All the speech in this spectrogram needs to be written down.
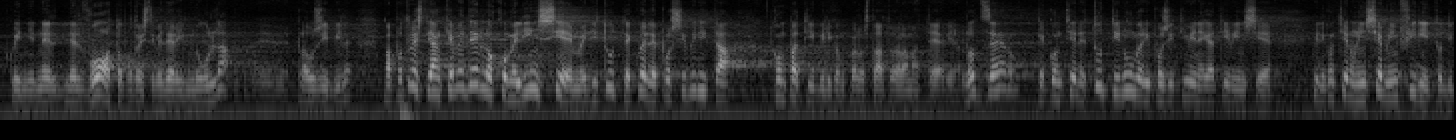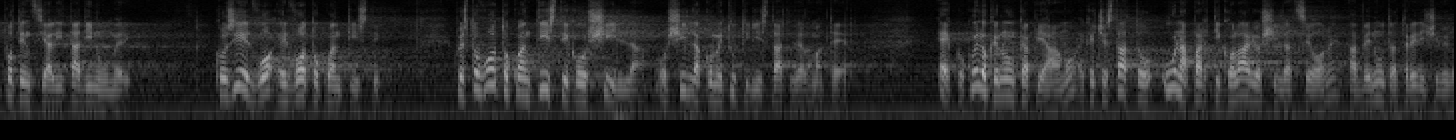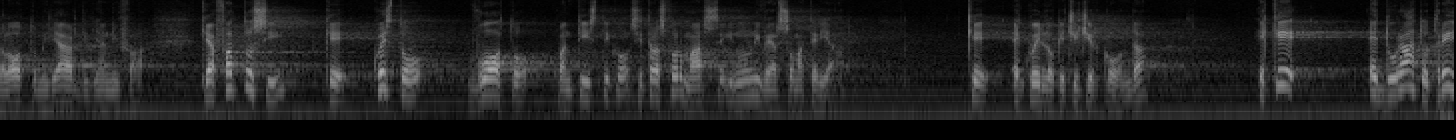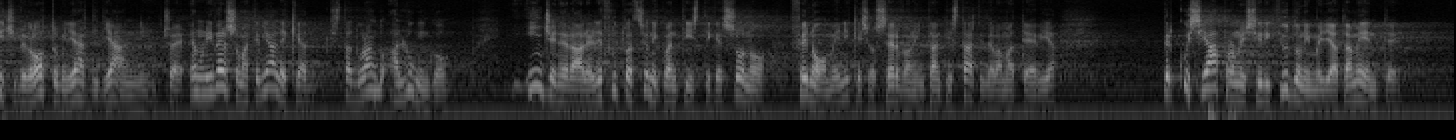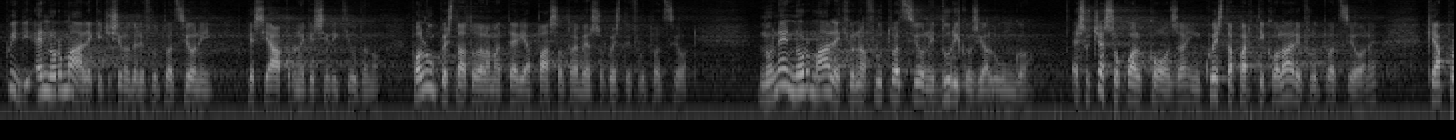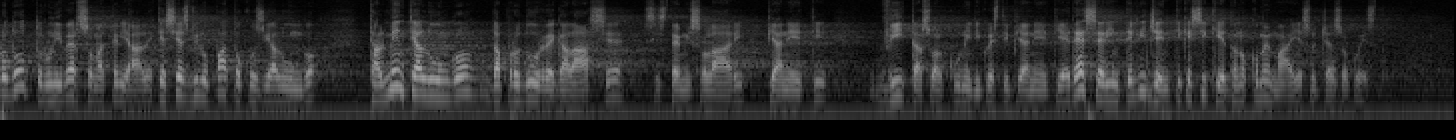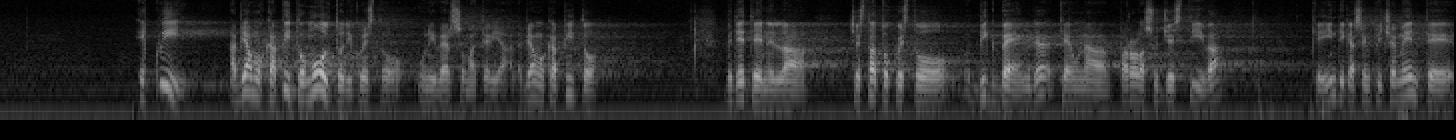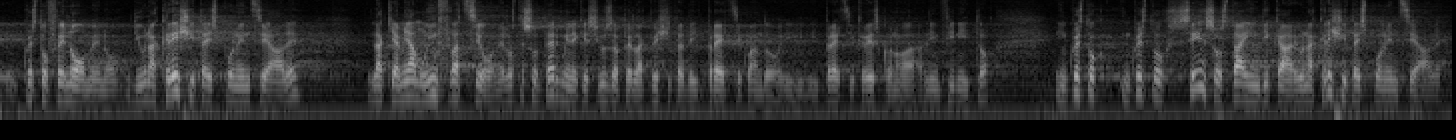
quindi nel, nel vuoto potresti vedere il nulla, è plausibile, ma potresti anche vederlo come l'insieme di tutte quelle possibilità compatibili con quello stato della materia. Lo 0 che contiene tutti i numeri positivi e negativi insieme, quindi contiene un insieme infinito di potenzialità di numeri. Così è il, vuoto, è il vuoto quantistico. Questo vuoto quantistico oscilla, oscilla come tutti gli stati della materia. Ecco, quello che non capiamo è che c'è stata una particolare oscillazione, avvenuta 13,8 miliardi di anni fa, che ha fatto sì che questo vuoto quantistico si trasformasse in un universo materiale, che è quello che ci circonda e che è durato 13,8 miliardi di anni, cioè è un universo materiale che, ha, che sta durando a lungo. In generale le fluttuazioni quantistiche sono fenomeni che si osservano in tanti stati della materia, per cui si aprono e si richiudono immediatamente. Quindi è normale che ci siano delle fluttuazioni che si aprono e che si richiudono. Qualunque stato della materia passa attraverso queste fluttuazioni. Non è normale che una fluttuazione duri così a lungo. È successo qualcosa in questa particolare fluttuazione che ha prodotto l'universo materiale che si è sviluppato così a lungo, talmente a lungo da produrre galassie, sistemi solari, pianeti, vita su alcuni di questi pianeti ed esseri intelligenti che si chiedono come mai è successo questo. E qui abbiamo capito molto di questo universo materiale, abbiamo capito, vedete nella, c'è stato questo Big Bang, che è una parola suggestiva, che indica semplicemente questo fenomeno di una crescita esponenziale, la chiamiamo inflazione, lo stesso termine che si usa per la crescita dei prezzi quando i, prezzi crescono all'infinito, in questo, in questo senso sta a indicare una crescita esponenziale,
